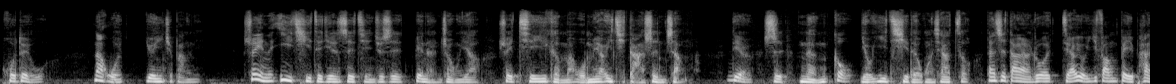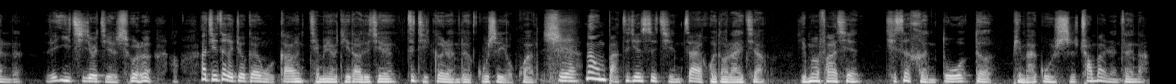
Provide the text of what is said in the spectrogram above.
或对我，那我愿意去帮你。所以呢，义气这件事情就是变得很重要。所以第一个嘛，我们要一起打胜仗嘛。第二是能够有义气的往下走，但是当然，如果只要有一方背叛了，义气就结束了。好，那其实这个就跟我刚刚前面有提到的一些自己个人的故事有关。是，那我们把这件事情再回头来讲，有没有发现，其实很多的品牌故事，创办人在哪？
